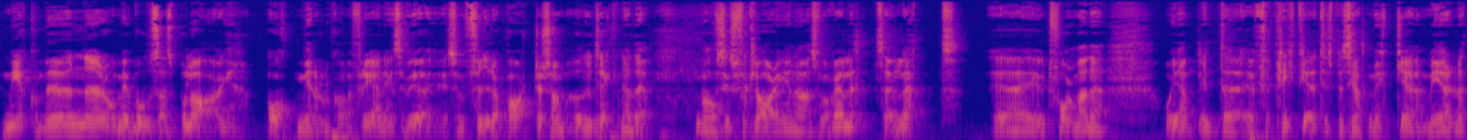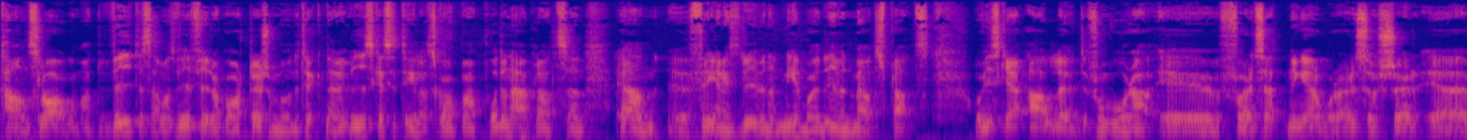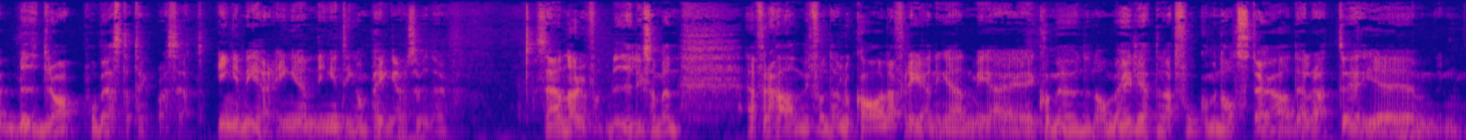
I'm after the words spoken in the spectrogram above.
med kommuner och med bostadsbolag och med den lokala föreningen. Så vi har liksom fyra parter som undertecknade de här avsiktsförklaringarna som var väldigt så här, lätt eh, utformade och egentligen inte förpliktigade till speciellt mycket mer än ett handslag om att vi tillsammans, vi fyra parter som undertecknare, vi ska se till att skapa på den här platsen en eh, föreningsdriven, en medborgardriven mötesplats. Och vi ska alla utifrån våra eh, förutsättningar och våra resurser eh, bidra på bästa tänkbara sätt. Inget mer, ingen, ingenting om pengar och så vidare. Sen har det fått bli liksom en, en förhandling från den lokala föreningen med kommunen om möjligheten att få kommunalt stöd eller att eh, eh,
